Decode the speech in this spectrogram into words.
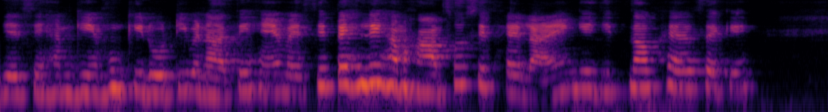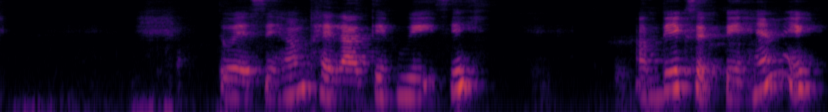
जैसे हम गेहूँ की रोटी बनाते हैं, वैसे पहले हम हाथों से फैलाएँगे जितना फैल सके। तो ऐसे हम फैलाते हुए इसे, आप देख सकते हैं, एक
